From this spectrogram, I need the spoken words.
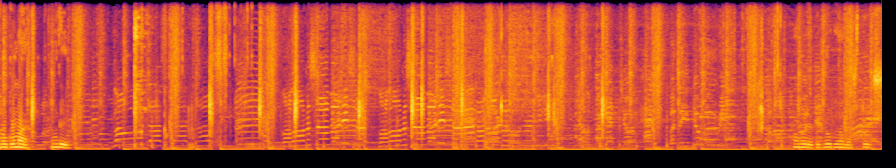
No comas, hombre. Vale, que solo quedamos dos.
